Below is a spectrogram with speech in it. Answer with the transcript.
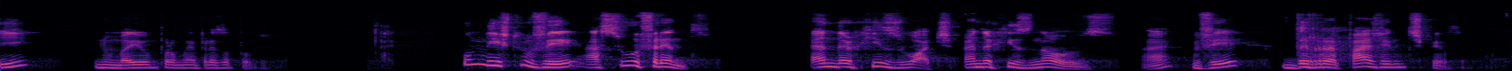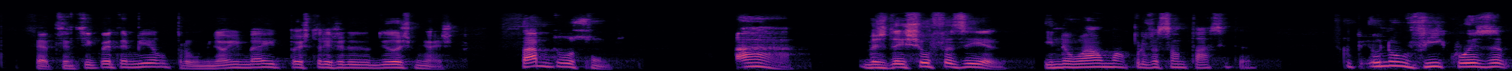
e nomeia para uma empresa pública. O ministro vê à sua frente, under his watch, under his nose, é? vê derrapagem de despesa. 750 mil para 1 milhão e meio, depois 3,2 milhões. Sabe do assunto. Ah, mas deixou fazer e não há uma aprovação tácita. eu não vi coisa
